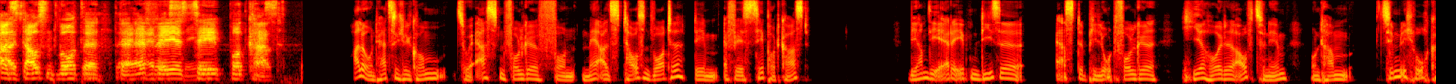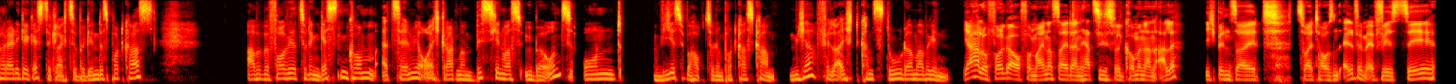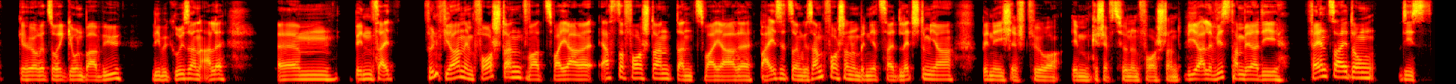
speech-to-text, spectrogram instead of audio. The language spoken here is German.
Mehr als tausend Worte, der FWSC Podcast. Hallo und herzlich willkommen zur ersten Folge von Mehr als tausend Worte, dem FWSC Podcast. Wir haben die Ehre, eben diese erste Pilotfolge hier heute aufzunehmen und haben ziemlich hochkarätige Gäste gleich zu Beginn des Podcasts. Aber bevor wir zu den Gästen kommen, erzählen wir euch gerade mal ein bisschen was über uns und wie es überhaupt zu dem Podcast kam. Micha, vielleicht kannst du da mal beginnen. Ja, hallo Volker, auch von meiner Seite ein herzliches Willkommen an alle. Ich bin seit 2011 im FWSC, gehöre zur Region Bavü. Liebe Grüße an alle. Ähm, bin seit fünf Jahren im Vorstand, war zwei Jahre erster Vorstand, dann zwei Jahre Beisitzer im Gesamtvorstand und bin jetzt seit letztem Jahr bin ich Schriftführer im geschäftsführenden Vorstand. Wie ihr alle wisst, haben wir ja die Fanzeitung, die es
